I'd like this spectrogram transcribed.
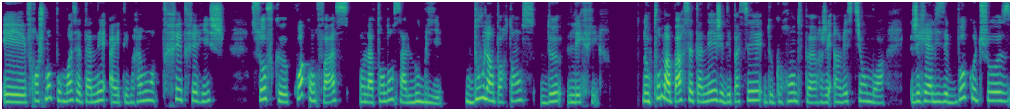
Et franchement, pour moi, cette année a été vraiment très très riche. Sauf que quoi qu'on fasse, on a tendance à l'oublier. D'où l'importance de l'écrire. Donc pour ma part, cette année, j'ai dépassé de grandes peurs, j'ai investi en moi, j'ai réalisé beaucoup de choses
